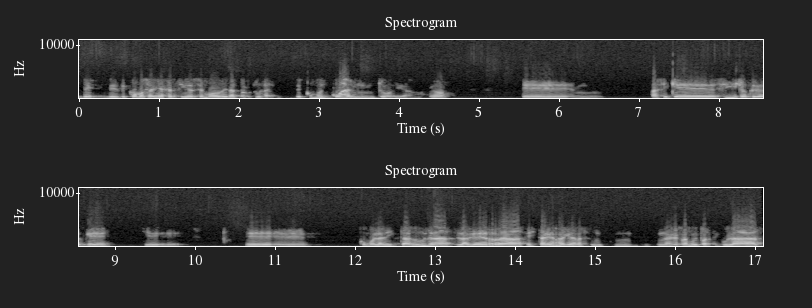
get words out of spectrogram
de, cómo se había ejercido ese modo de la tortura, de cómo y cuánto, digamos, ¿no? Eh, así que sí, yo creo que, eh, como la dictadura, la guerra, esta guerra que además es una guerra muy particular,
